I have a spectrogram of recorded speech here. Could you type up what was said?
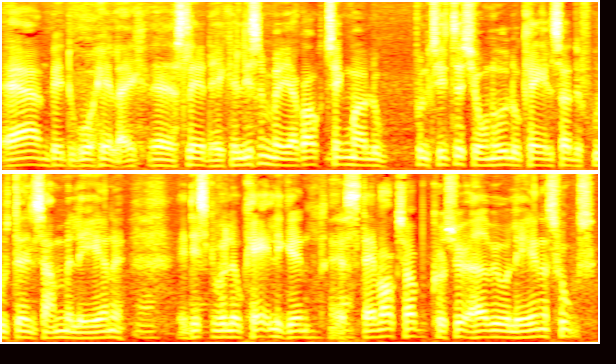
Ja, men det du går heller ikke. Øh, slet ikke. Ligesom jeg godt tænke mig, at politistationen ude lokalt, så er det fuldstændig samme med lægerne. Ja. Det skal være lokalt igen. Ja. Altså, da jeg voksede op i Korsør, havde vi jo lægernes hus.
